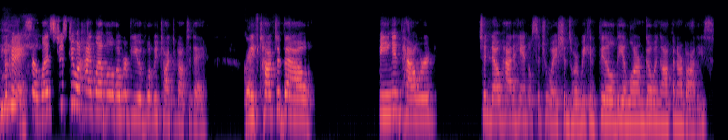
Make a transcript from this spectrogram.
Okay, so let's just do a high level overview of what we've talked about today. Great. We've talked about being empowered to know how to handle situations where we can feel the alarm going off in our bodies.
